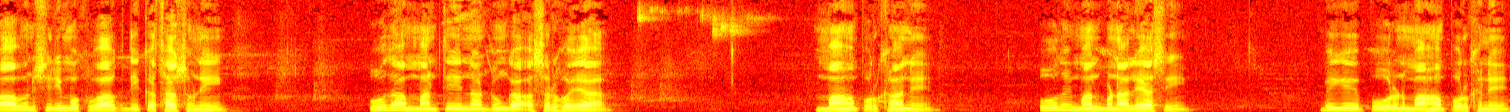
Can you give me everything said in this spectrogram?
ਪਾਵਨ ਸ਼੍ਰੀ ਮੁਖਵਾਕ ਦੀ ਕਥਾ ਸੁਣੀ। ਉਹਦਾ ਮਨ ਤੇ ਇੰਨਾ ਡੂੰਘਾ ਅਸਰ ਹੋਇਆ। ਮਹਾਂਪੁਰਖਾਂ ਨੇ ਉਦੋਂ ਹੀ ਮਨ ਬਣਾ ਲਿਆ ਸੀ ਬਈ ਇਹ ਪੂਰਨ ਮਹਾਂਪੁਰਖ ਨੇ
